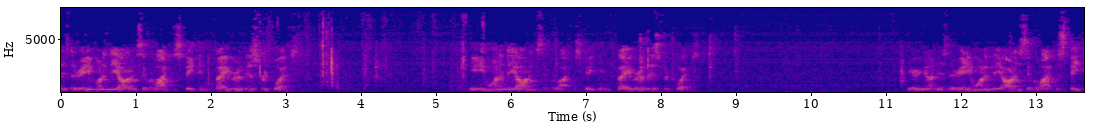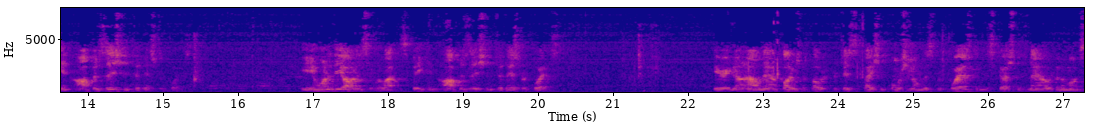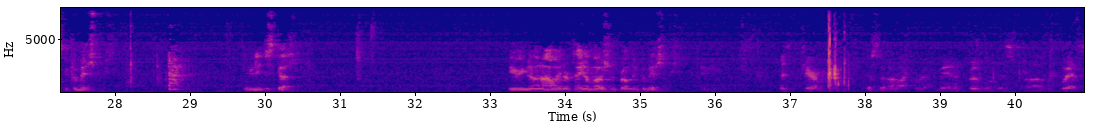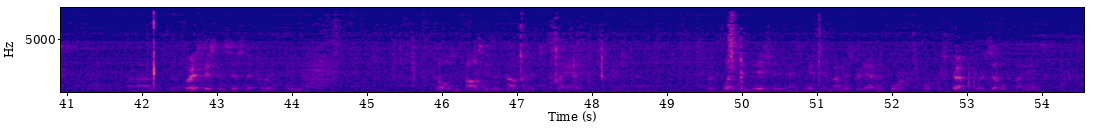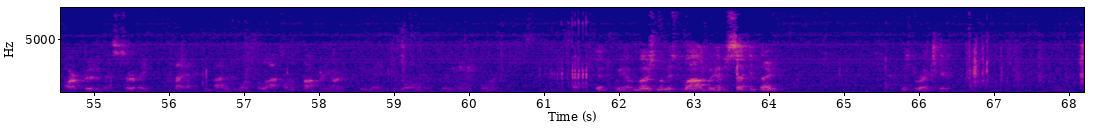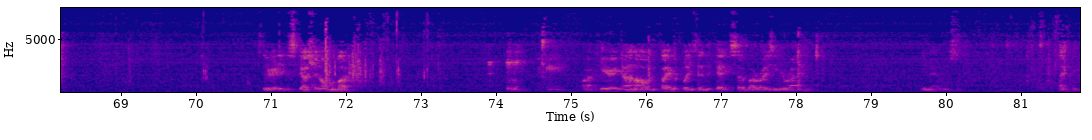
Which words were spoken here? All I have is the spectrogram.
is there anyone in the audience that would like to speak in favor of this request? Anyone in the audience that would like to speak in favor of this request? Hearing none, is there anyone in the audience that would like to speak in opposition to this request? Anyone in the audience that would like to speak in opposition to this request? Hearing none, I'll now close the public participation portion on this request, and discussion is now open amongst the commissioners. Any discussion? Hearing none, I'll entertain a motion from the commissioners. Mr. Chairman, Yes, sir. I'd like to recommend approval of this uh, request. Uh, The request is consistent with the uh, goals and policies of the comprehensive plan, and uh, with one condition, as mentioned by Mr. Davenport, for construction or civil plans are approved as survey plat combining the multiple lots on the property are to be made to one and approved in accordance. Okay, we have a motion by Mr. Wild, we have a second. Mr. Ray. Is there any discussion on the motion? All right, hearing none, all in favor, please indicate so by raising your right hand. Unanimous. Thank you.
